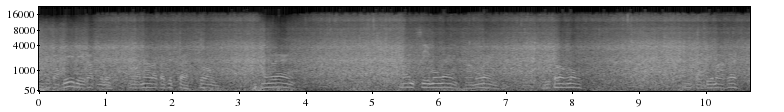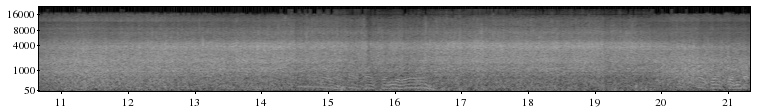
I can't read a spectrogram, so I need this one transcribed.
บรรยากาศดีดีๆครับวันนี้วันหน้าเราก็จะแปดช่วงแรงๆประมันสี่โมงแรงห้าโมงแรงครับผมกำลังลงบรรยากาศดีมากเลยโอ้ยข้าวคอยฝนอยู่ข้าวเพียงฝนครับ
